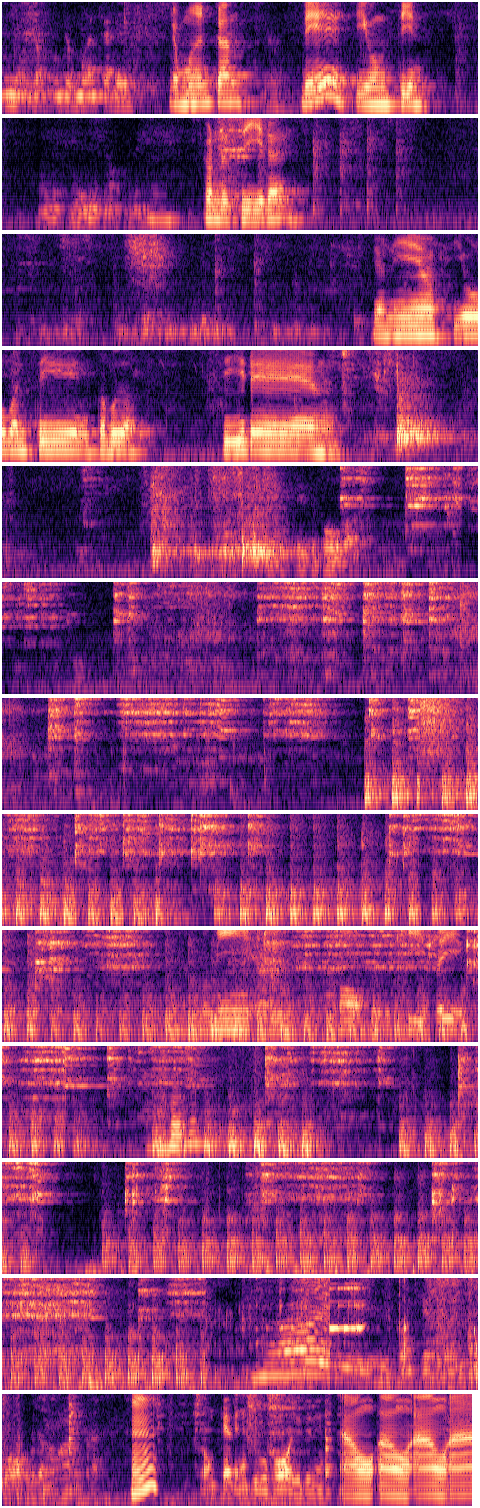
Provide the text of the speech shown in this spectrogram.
มันยังจะมันจะเหมือนกันเลย อยากเหมือนกัน เลย เด้สีของตีนมั นี่เนาะนี่คนละสีได้ยาแนวสีโอวันตีนกระเบื้องสีแดง มันมีอันห้องเป็นขีดไปอีกเฮ้ยสองแก๊สก็ยังสิบพ่อก็จะเอามาก็ได้หืมสองแก๊สก็ยังสิบพ่ออยู่เดี๋ยวนี้เอาเอาเอาเอา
